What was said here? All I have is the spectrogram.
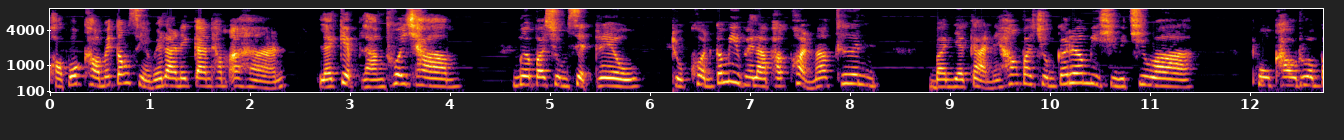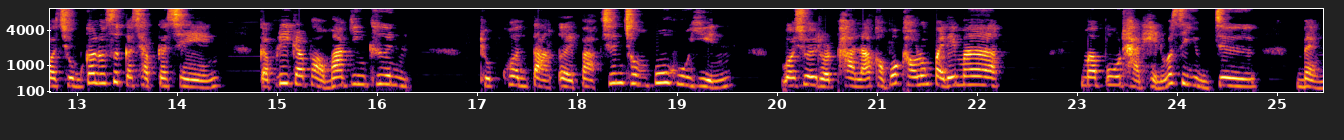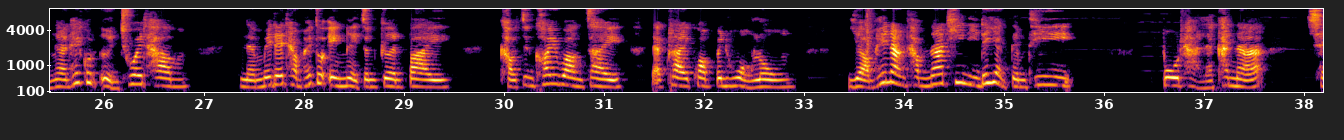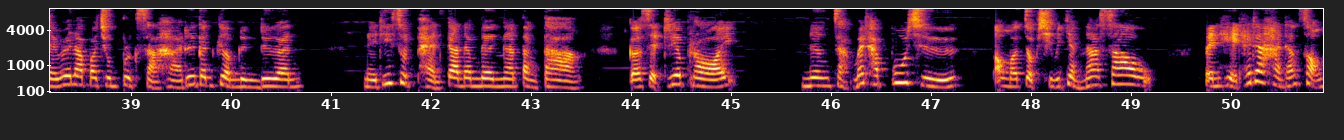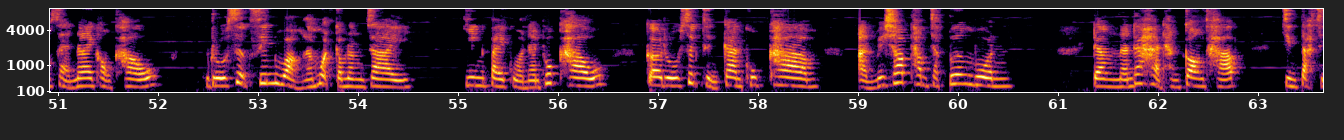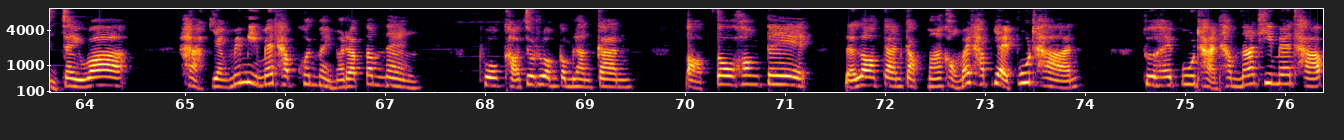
พอพวกเขาไม่ต้องเสียเวลาในการทำอาหาร และเก็บล้างถ้วยชาม เมื่อประชุมเสร็จเร็ว ทุกคนก็มีเวลาพักผ่อนมากขึ้น บรรยากาศในห้องประชุมก็เริ่มมีชีวิตชีวา ผู้เข้าร่วมประชุมก็รู้สึกกระฉับกระเฉงกับรีกระเป๋ามากยิ่งขึ้น ทุกคนต่างเอ่ยปากชื่นชมปู้หูหิน ว่าช่วยลดภาระของพวกเขาลงไปได้มาก มาปูถานเห็นว่าซีหยุนจือ แบ่งงานให้คนอื่นช่วยทำและไม่ได้ทำให้ตัวเองเหนื่อยจนเกินไป เขาจึงค่อยวางใจและคลายความเป็นห่วงลง ยอมให้นางทำหน้าที่นี้ได้อย่างเต็มที่ ปูฐานและคณะ ใช้เวลาประชุมปรึกษาหารือกันเกือบหนึ่งเดือน ในที่สุดแผนการดำเนินงานต่างๆ ก็เสร็จเรียบร้อย เนื่องจากแม่ทัพปู้ชื้อต้องมาจบชีวิตอย่างน่าเศร้า เป็นเหตุให้ทหารทั้งสองแสนนายของเขา รู้สึกสิ้นหวังและหมดกำลังใจ ยิ่งไปกว่านั้นพวกเขาก็รู้สึกถึงการคุกคาม อันไม่ชอบทำจากเบื้องบน ดังนั้นทหารทั้งกองทัพจึงตัดสินใจว่า หากยังไม่มีแม่ทัพคนใหม่มารับตำแหน่ง พวกเขาจะรวมกำลังกัน ตอบโต้ฮ่องเต้ และรอการกลับมาของแม่ทัพใหญ่ปู้ฐาน เพื่อให้ปู้ฐานทำหน้าที่แม่ทัพ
